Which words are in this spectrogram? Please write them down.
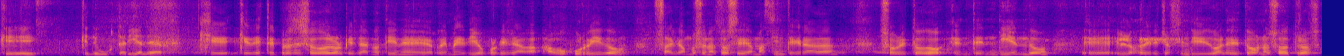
que, que le gustaría leer? que, que, de este proceso de dolor que ya no tiene remedio porque ya ha ocurrido, salgamos a una sociedad más integrada, sobre todo entendiendo eh, los derechos individuales de todos nosotros,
